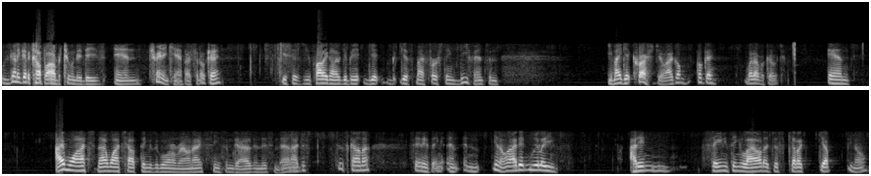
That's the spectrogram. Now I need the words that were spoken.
we're going to get a couple opportunities in training camp. I said, okay. He says, you're probably going to get, get get my first team defense, and you might get crushed, Joe. I go, okay, whatever, coach. And I watched and I watched how things are going around. I've seen some guys and this and that. And I just just kind of say anything, and and you know, I didn't really, I didn't say anything loud. I just kind of kept, you know,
